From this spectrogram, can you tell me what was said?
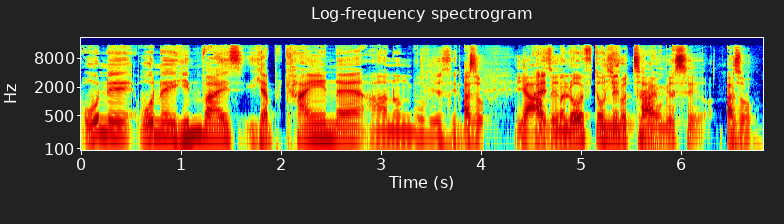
ohne, ohne Hinweis, ich habe keine Ahnung, wo wir sind. Also, ja, Also, wir, man läuft um ich würde sagen, wir sind, also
